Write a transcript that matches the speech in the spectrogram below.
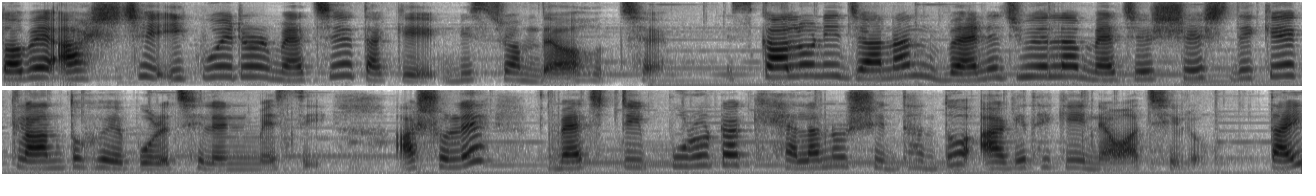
তবে আসছে ইকুয়েডর ম্যাচে তাকে বিশ্রাম দেওয়া হচ্ছে। স্কালোনি জানান, ভেনেজুয়েলা ম্যাচের শেষ দিকে ক্লান্ত হয়ে পড়েছিলেন মেসি। আসলে ম্যাচটি পুরোটা খেলানোর সিদ্ধান্ত আগে থেকেই নেওয়া ছিল। তাই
